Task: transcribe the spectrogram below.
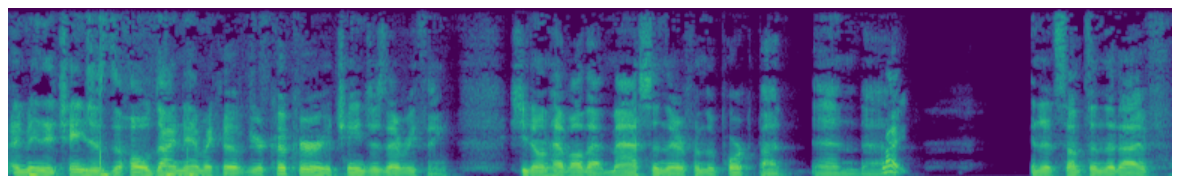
I mean, it changes the whole dynamic of your cooker. It changes everything. You don't have all that mass in there from the pork butt, and uh, Right. And it's something that I've.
